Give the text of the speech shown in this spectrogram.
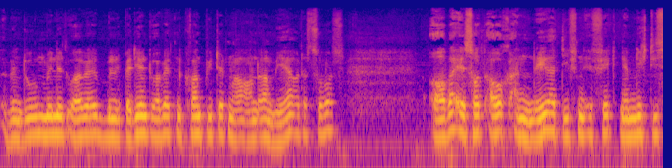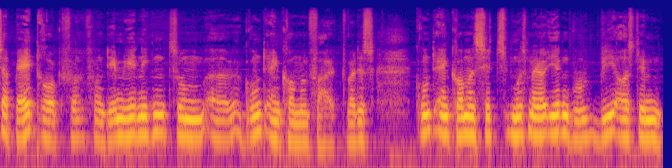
wenn du mir nicht arbeit, wenn ich bei dir nicht arbeiten kann, bietet mir ein anderer mehr oder sowas. Aber es hat auch einen negativen Effekt, nämlich dieser Beitrag von, von demjenigen zum äh, Grundeinkommen fällt, weil das Grundeinkommen muss man ja irgendwo wie aus dem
